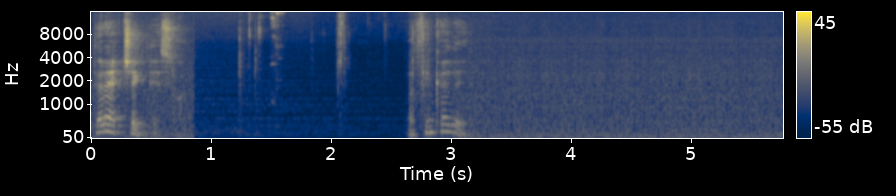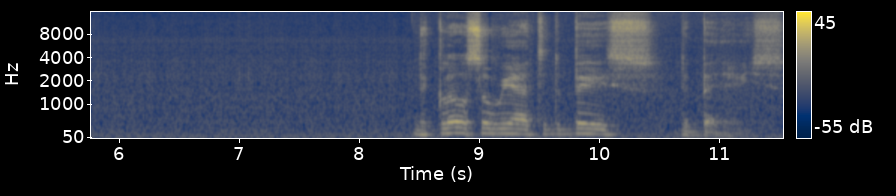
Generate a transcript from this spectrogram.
Did I check this one? I think I did. The closer we are to the base, the better it is.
